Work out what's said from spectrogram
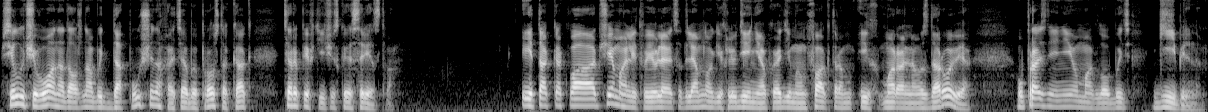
в силу чего она должна быть допущена хотя бы просто как терапевтическое средство. И так как вообще молитва является для многих людей необходимым фактором их морального здоровья – упразднение ее могло быть гибельным.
